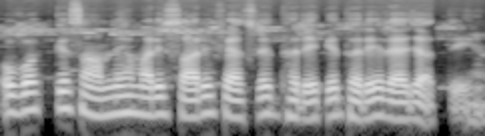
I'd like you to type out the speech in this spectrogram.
اور وقت کے سامنے ہمارے سارے فیصلے دھرے کے دھرے رہ جاتے ہیں۔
